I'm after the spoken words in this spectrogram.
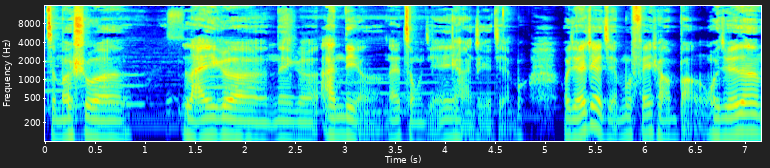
怎么说，来一个那个 ending 来总结一下这个节目。我觉得这个节目非常棒，我觉得。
